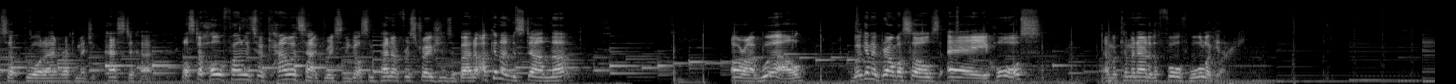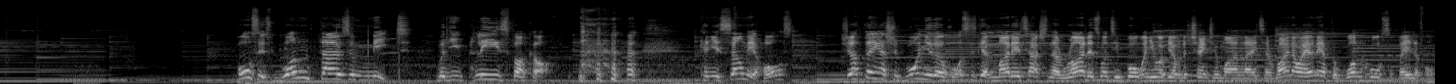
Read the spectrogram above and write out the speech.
self-brought out and recommend you pester her. Lost a whole family to a cow attack recently, got some pent-up frustrations about it. I can understand that. Alright, well, we're going to grab ourselves a horse, and we're coming out of the fourth wall again. Horses, 1,000 meat. Will you please fuck off? Can you sell me a horse? Sure thing, I should warn you though, horses get mighty attached to their riders. Once you bought one, you won't be able to change your mind later. Right now, I only have the one horse available.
